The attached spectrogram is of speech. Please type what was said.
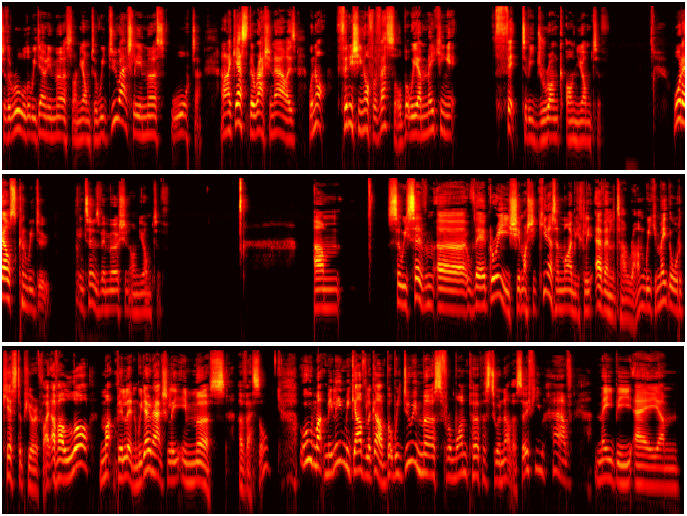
to the rule that we don't immerse on Yom Tov. We do actually immerse water. And I guess the rationale is we're not finishing off a vessel, but we are making it fit to be drunk on Yom Tov. What else can we do in terms of immersion on Yom Tov? Um, so we said uh, they agree. Shemashikinas and bichli even run. We can make the water purify it. Of Allah matbilin, we don't actually immerse a vessel. U matbilin migav lagav, but we do immerse from one purpose to another. So if you have maybe a um,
